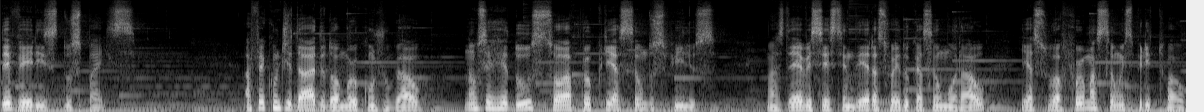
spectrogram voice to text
Deveres dos Pais. A fecundidade do amor conjugal não se reduz só à procriação dos filhos, mas deve se estender à sua educação moral e à sua formação espiritual.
